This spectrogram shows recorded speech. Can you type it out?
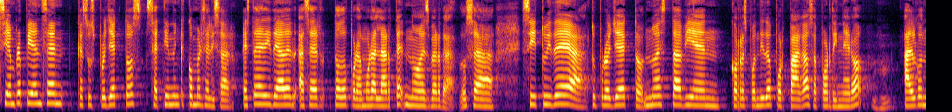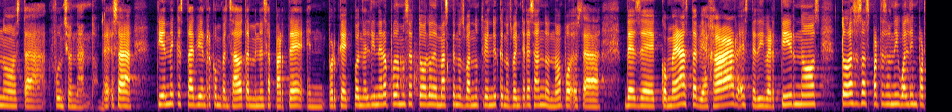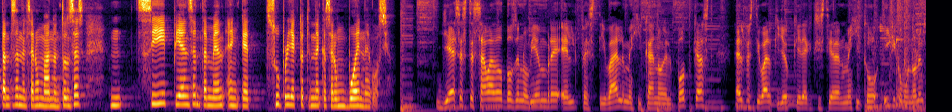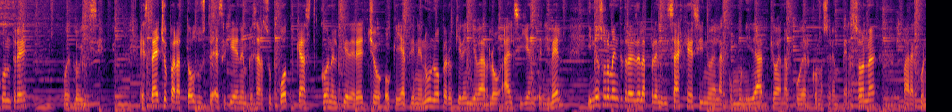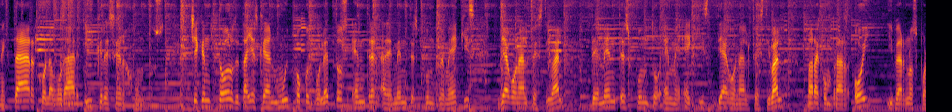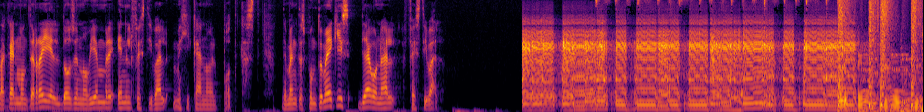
siempre piensen que sus proyectos se tienen que comercializar. Esta idea de hacer todo por amor al arte no es verdad. O sea, si tu idea, tu proyecto no está bien correspondido por paga, o sea, por dinero, algo no está funcionando. O sea, tiene que estar bien recompensado también esa parte, en, porque con el dinero podemos hacer todo lo demás que nos va nutriendo y que nos va interesando, ¿no? O sea, desde comer hasta viajar, este, divertirnos, todas esas partes son igual de importantes en el ser humano. Entonces, sí piensen también en que su proyecto tiene que ser un buen negocio. Ya es este sábado 2 de noviembre el Festival Mexicano del Podcast, el festival que yo quería que existiera en México y que como no lo encontré, pues lo hice. Está hecho para todos ustedes que quieren empezar su podcast con el pie derecho o que ya tienen uno pero quieren llevarlo al siguiente nivel y no solamente a través del aprendizaje sino de la comunidad que van a poder conocer en persona para conectar, colaborar y crecer juntos. Chequen todos los detalles, quedan muy pocos boletos. Entren a dementes.mx, diagonal festival, dementes.mx, diagonal festival, para comprar hoy y vernos por acá en Monterrey el 2 de noviembre en el Festival Mexicano del Podcast. Dementes.mx, diagonal festival.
